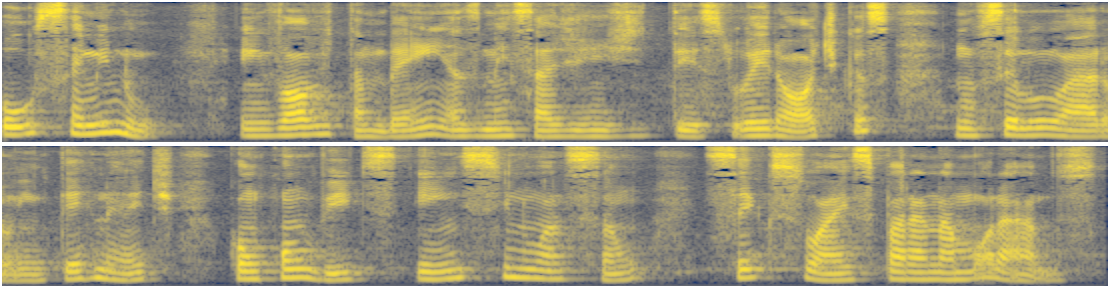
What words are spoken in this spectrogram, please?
ou seminu. Envolve também as mensagens de texto eróticas no celular ou internet com convites e insinuação sexuais para namorados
